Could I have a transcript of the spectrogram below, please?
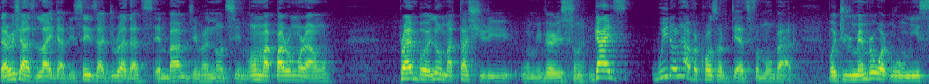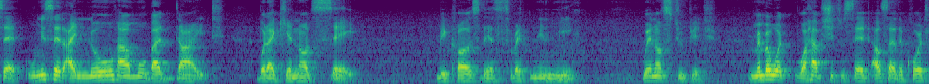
Darusha has lied that he says Adura that embalmed him and not him. Wọn. Prime boy máa táṣìírí Wunmi very soon. Guys, we don't have a cause of death for Mohbad. But do you remember what Wumi said? Wumi said, I know how Mohbad died, but I cannot say because they're threatening me. We're not stupid. Remember what Wahab Shitu said outside the court?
